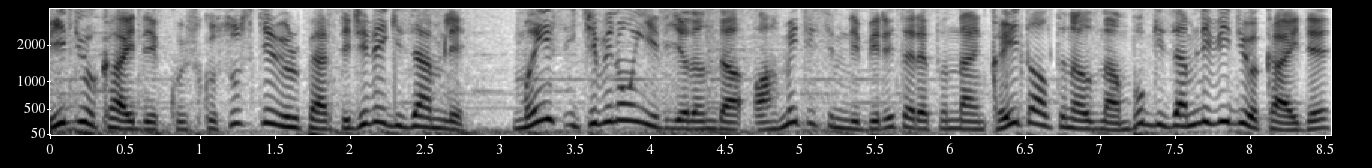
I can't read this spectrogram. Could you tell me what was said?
Video kaydı kuşkusuz ki ürpertici ve gizemli. Mayıs 2017 yılında Ahmet isimli biri tarafından kayıt altına alınan bu gizemli video kaydı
